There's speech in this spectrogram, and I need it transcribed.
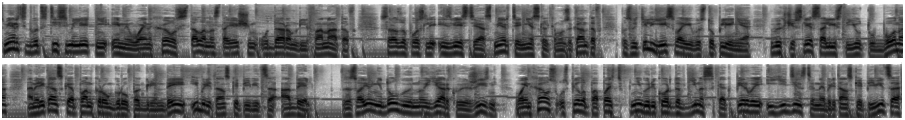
Смерть 27-летней Эми Уайнхаус стала настоящим ударом для фанатов. Сразу после известия о смерти несколько музыкантов посвятили ей свои выступления, в их числе солист U2 Боно, американская панк-рок группа Green Day и британская певица Адель. За свою недолгую, но яркую жизнь Уайнхаус успела попасть в Книгу рекордов Гиннесса как первая и единственная британская певица,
